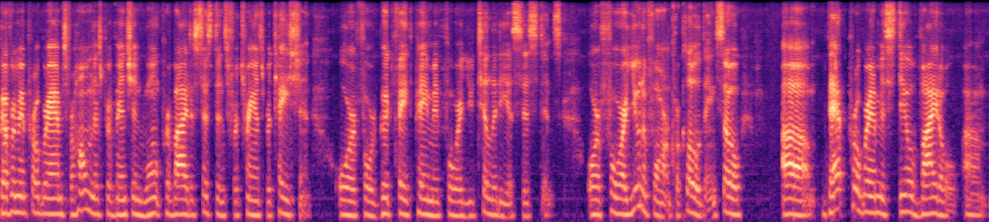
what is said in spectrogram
government programs for homeless prevention won't provide assistance for transportation or for good faith payment for utility assistance or for a uniform for clothing. So um, that program is still vital um,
